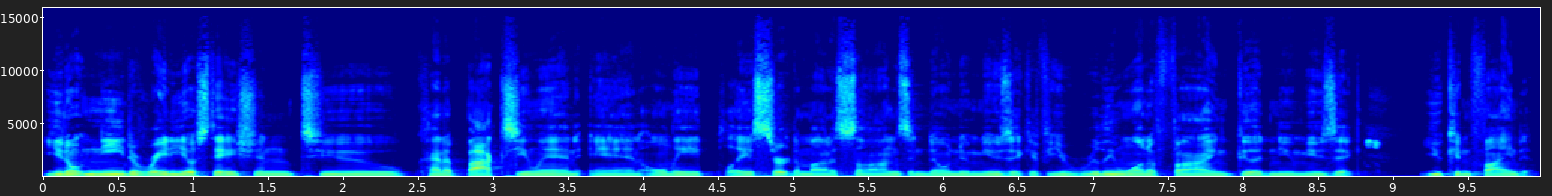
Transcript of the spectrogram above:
you don't need a radio station to kind of box you in and only play a certain amount of songs and no new music if you really want to find good new music you can find it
